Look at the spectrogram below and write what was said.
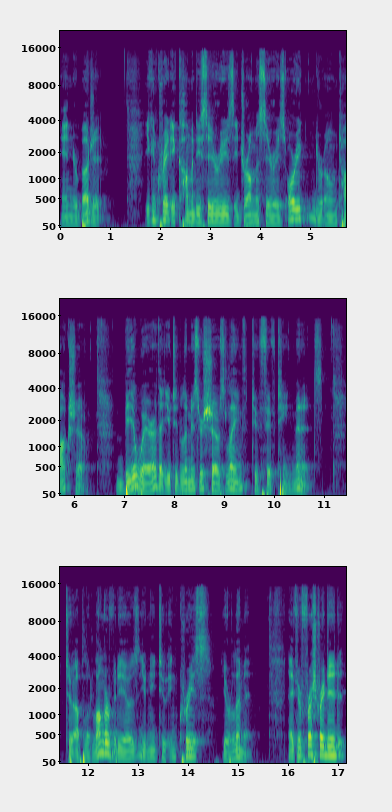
and your budget. You can create a comedy series, a drama series, or your own talk show. Be aware that YouTube limits your show's length to 15 minutes. To upload longer videos, you need to increase your limit. Now, if you're frustrated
